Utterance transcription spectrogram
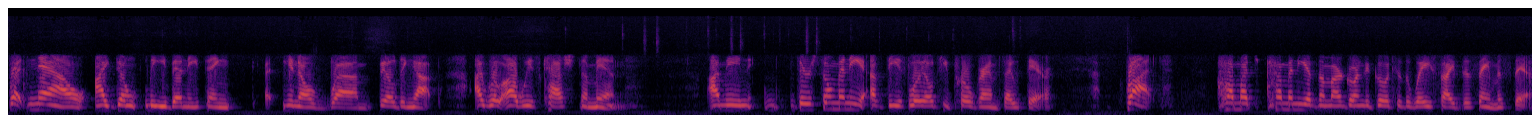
But now I don't leave anything, you know, um, building up. I will always cash them in. I mean, there's so many of these loyalty programs out there, but how much? How many of them are going to go to the wayside the same as this?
